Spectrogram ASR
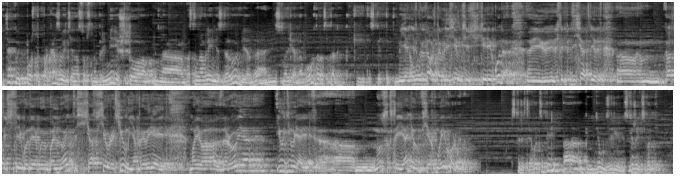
Итак, вы просто показываете на собственном примере, что э, восстановление здоровья, да, несмотря на возраст, или какие-то, сказать, такие... Я не сказал, что мне 74 года, и если 50 лет, 24 года я был больной, то сейчас все врачи у меня проверяют мое здоровье и удивляются ну, состоянию всех моих органов. Скажите, а вот теперь а, перейдем к зрению. Скажите, вот а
